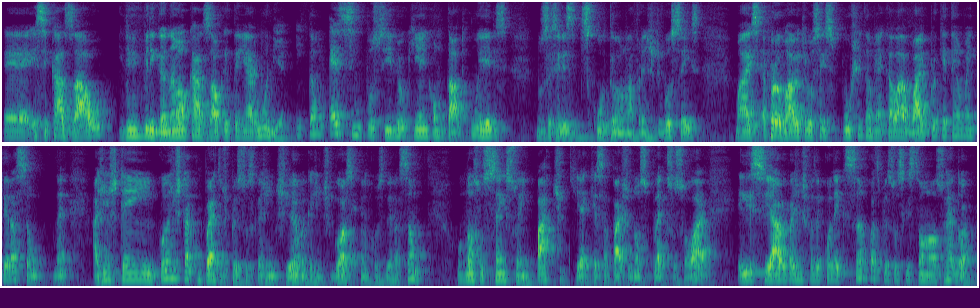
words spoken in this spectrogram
é, esse casal vive brigando, não é um casal que tem harmonia. Então é sim possível que em contato com eles, não sei se eles discutam na frente de vocês, mas é provável que vocês puxem também aquela vibe porque tem uma interação, né? A gente tem, quando a gente está perto de pessoas que a gente ama, que a gente gosta, que tem em consideração, o nosso senso empático, que é aqui essa parte do nosso plexo solar, ele se abre para a gente fazer conexão com as pessoas que estão ao nosso redor.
